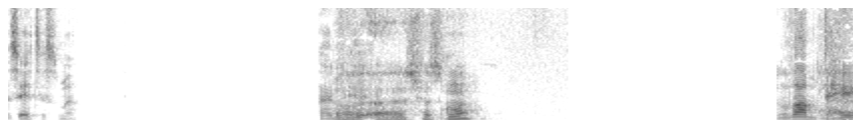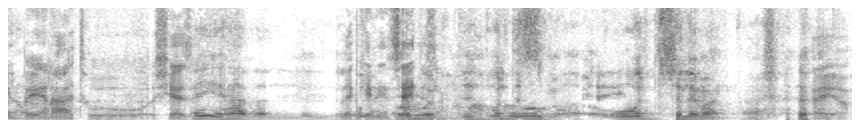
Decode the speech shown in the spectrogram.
نسيت اسمه آه، شو اسمه؟ نظام تحليل. بيانات وأشياء زي إي هذا لكن نسيت ولد اسمه. ولد سليمان أيوه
